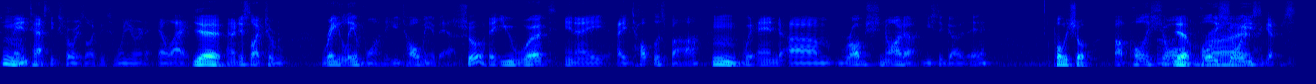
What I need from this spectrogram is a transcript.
fantastic stories like this when you were in LA. Yeah. And I'd just like to relive one that you told me about. Sure. That you worked in a, a topless bar, Mm. and um, Rob Schneider used to go there. Pauly Shore. Oh, Pauly Shore. Yeah. Pauly Shore used to get It's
